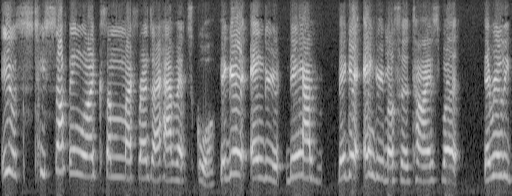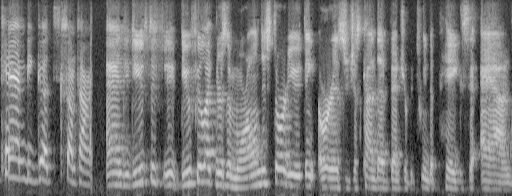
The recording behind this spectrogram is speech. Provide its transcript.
he was he's something like some of my friends I have at school. They get angry. They have they get angry most of the times, but they really can be good sometimes. And do you th- do you feel like there's a moral in this story? Do you think, or is it just kind of the adventure between the pigs and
